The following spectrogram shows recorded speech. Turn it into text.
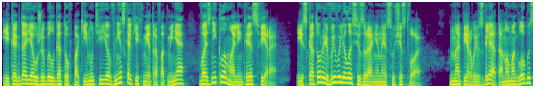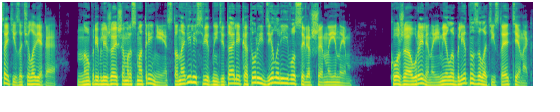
И когда я уже был готов покинуть ее, в нескольких метров от меня возникла маленькая сфера, из которой вывалилось израненное существо. На первый взгляд оно могло бы сойти за человека, но при ближайшем рассмотрении становились видны детали, которые делали его совершенно иным. Кожа Аурелина имела бледно-золотистый оттенок.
